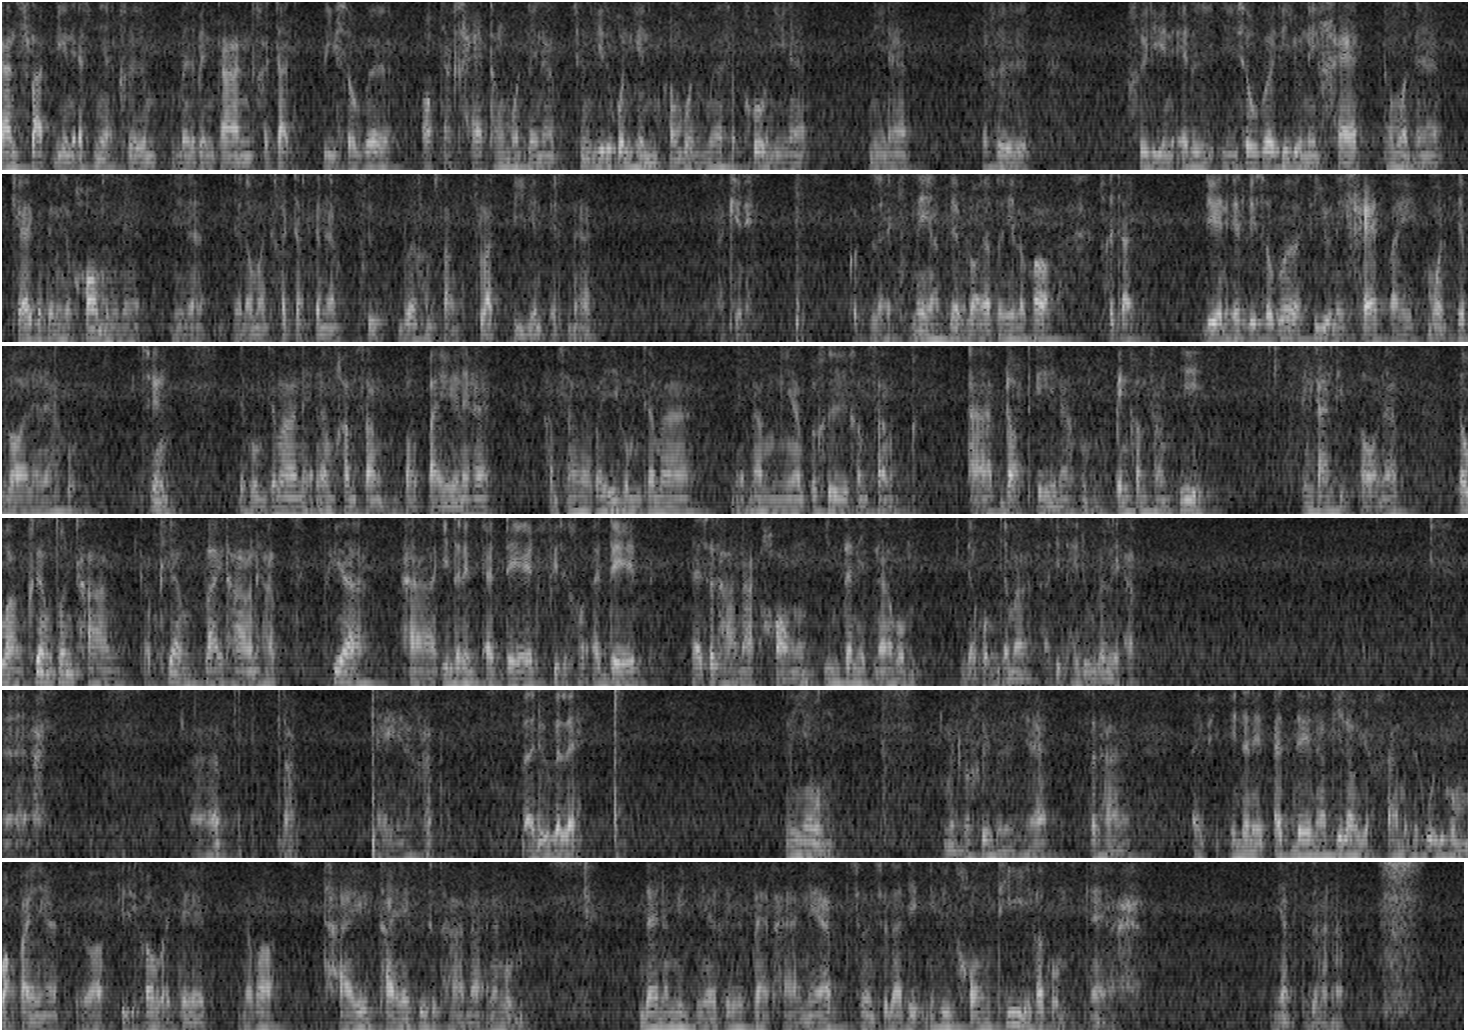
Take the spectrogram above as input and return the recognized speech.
การ flood DNS เนี่ยคือมันจะเป็นการขจัด resolver ออกจากแคชทั้งหมดเลยนะครับ ซึ่งที่ทุกคนเห็นข้างบนเมื่อสักครู่นี้นะนี่นะก็คือคือ DNS resolver ที่อยู่ในแคชทั้งหมดนะฮะแคชก็เป็นมาจากข้อมูลนะฮะนี่นะฮะเดี๋ยวเรามาขจัดกันนะครับ คือด้วยคำสั่ง flood DNS นะครับ โอเค กดไปเลย นี่ครับ เรียบร้อยแล้วตอนนี้เราก็ขจัด DNS resolver ที่อยู่ในแคชไปหมดเรียบร้อยแล้วนะครับผม ซึ่งเดี๋ยวผมจะมาแนะนำคำสั่งต่อไปนะฮะคำสั่งต่อไปที่ผมจะมาแนะนำเนี่ยก็คือคำสั่ง arp.a นะครับผม เป็นคำสั่งที่เป็นการติดต่อนะครับ ระหว่างเครื่องต้นทางกับเครื่องปลายทางนะครับ เพื่อหา Internet address physical address และสถานะของอินเทอร์เน็ตนะครับผม เดี๋ยวผมจะมาสาธิตให้ดูกันเลยครับดอทเอนะครับ มาดูกันเลยนี่ครับผม มันก็ขึ้นไปเลยนะฮะสถานะ IP Internet Address นะครับที่เราอยากทราบเมื่อสักครู่ที่ผมบอกไปนะฮะแล้วก็ Physical Address แล้วก็ Type Type นี่คือสถานะนะผม Dynamic นี่คือแปรผันนะครับ ส่วน Static นี่คือคงที่ครับผมเนี่ยเนี่ยครับสถานะ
